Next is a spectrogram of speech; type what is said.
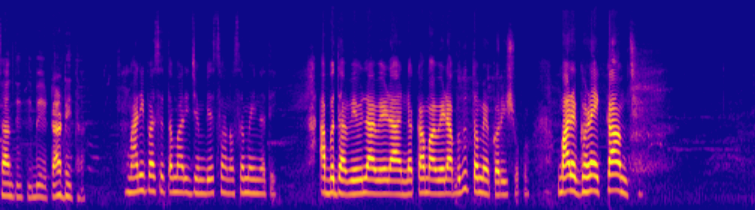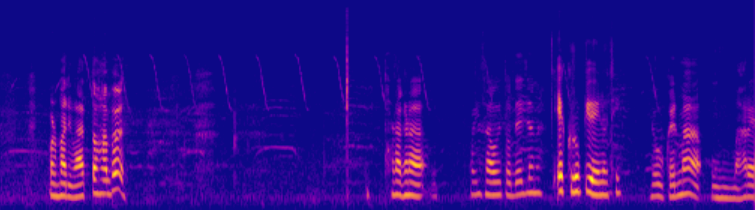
શાંતિથી બે ટાઢી થા. મારી પાસે તમારી જેમ બેસવાનો સમય નથી. આ બધા વેવલા વેળા નકામા વેળા બધું તમે કરી શકો. મારે ઘણા કામ છે. પણ મારી વાત તો સાંભળ. થોડા ઘણા પૈસા હોય તો દેજે ને. એક રૂપિયો નથી. એવું કરીમાં મારે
